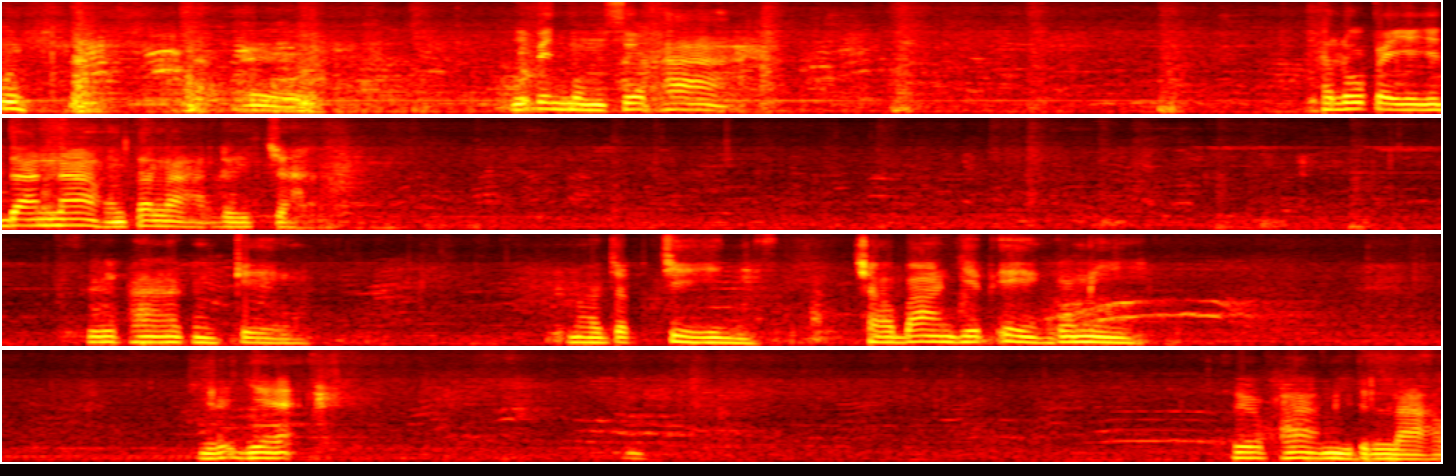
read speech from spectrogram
อุ้ยเออนี่เป็นมุมเสื้อผ้าทะลุไปด้านหน้าของตลาดเลยจ้ะเสื้อผ้ากางเกง มาจากจีน ชาวบ้านเย็บเองก็มี เยอะแยะ เสื้อผ้ามีเป็นลาว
